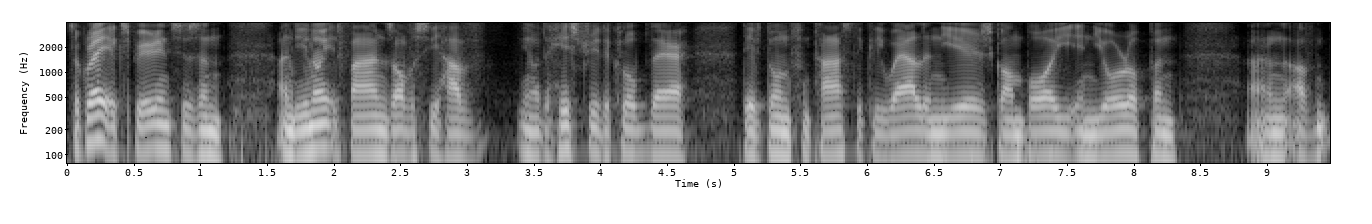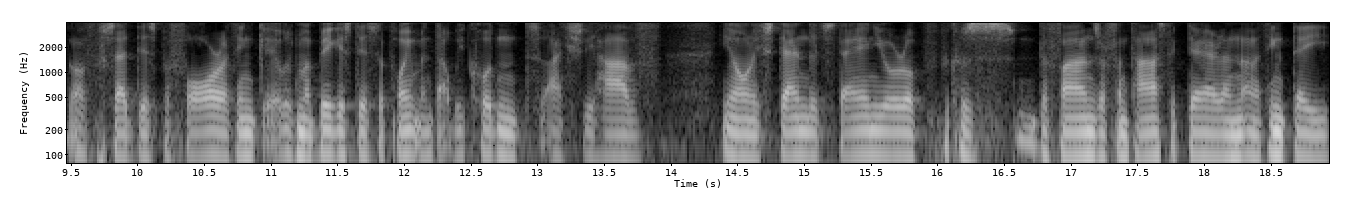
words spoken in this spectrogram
so great experiences and and the United fans obviously have you know the history of the club there. They've done fantastically well in years gone by in Europe and. And I've, I've said this before. I think it was my biggest disappointment that we couldn't actually have you know, an extended stay in Europe because the fans are fantastic there, and, and I think they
